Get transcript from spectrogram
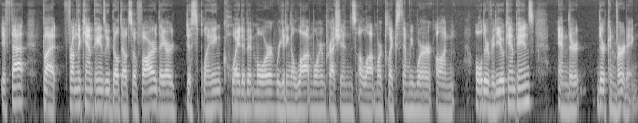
if that but from the campaigns we built out so far they are displaying quite a bit more. We're getting a lot more impressions a lot more clicks than we were on older video campaigns and they're they're converting.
